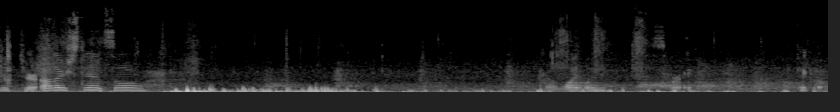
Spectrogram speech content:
Get your other stencil. And lightly spray. Pick it up.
